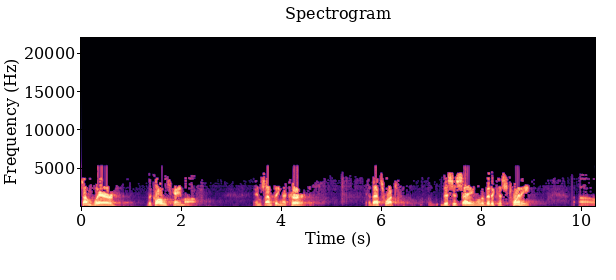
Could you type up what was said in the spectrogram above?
somewhere the clothes came off and something occurred. And that's what this is saying. Leviticus 20. Uh,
